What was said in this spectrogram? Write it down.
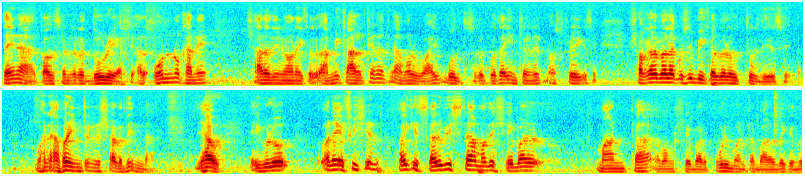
তাই না? কল সেন্টারে দৌড়ে আসে। আর অন্যখানে সারাদিন অনেক আমি কালকে রাত্রে আমার ওয়াইফ বলতেছিল কোথায় ইন্টারনেট নষ্ট হয়ে গেছে? সকালবেলা করছি বিকালবেলা উত্তর দিয়েছে। মানে আমার ইন্টারনেট সারাদিন না। যাই হোক, এগুলো মানে এফিসিয়েন্ট হয় কি সার্ভিসটা আমাদের সেবার মানটা এবং সেবার পরিমাণটা বাড়ালে কিন্তু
